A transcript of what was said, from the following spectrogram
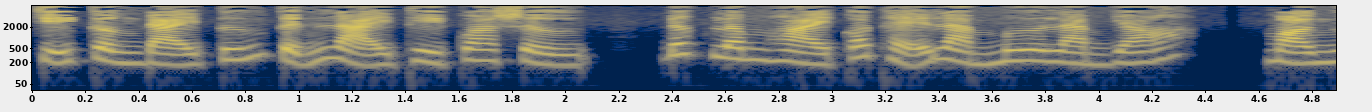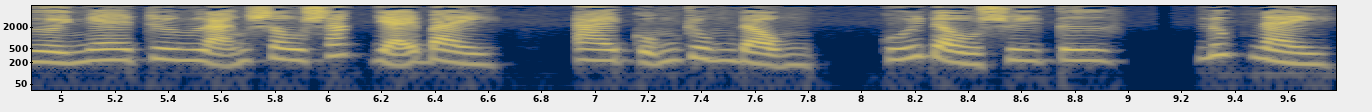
Chỉ cần đại tướng tỉnh lại thì qua sự, đất lâm hoài có thể làm mưa làm gió. Mọi người nghe trương lãng sâu sắc giải bày, ai cũng rung động, cúi đầu suy tư. Lúc này,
